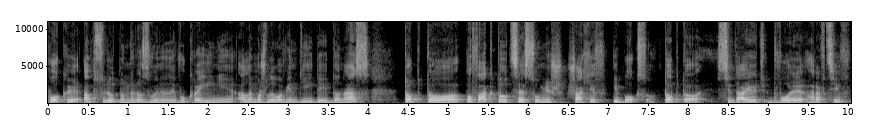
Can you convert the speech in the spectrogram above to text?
поки абсолютно не розвинений в Україні, але можливо він дійде і до нас. Тобто, по факту, це суміш шахів і боксу. Тобто сідають двоє гравців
